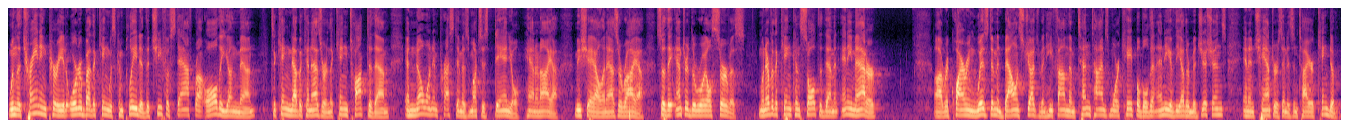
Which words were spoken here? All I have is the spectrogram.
When the training period ordered by the king was completed, the chief of staff brought all the young men to King Nebuchadnezzar, and the king talked to them, and no one impressed him as much as Daniel, Hananiah, Mishael, and Azariah. So they entered the royal service. Whenever the king consulted them in any matter uh, requiring wisdom and balanced judgment, he found them ten times more capable than any of the other magicians and enchanters in his entire kingdom.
